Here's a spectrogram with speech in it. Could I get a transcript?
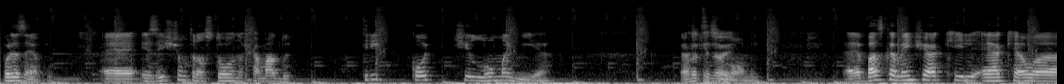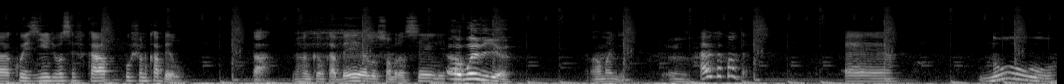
Por exemplo, é, existe um transtorno chamado tricotilomania. Eu acho que esse é o nome. É, basicamente é, aquele, é aquela coisinha de você ficar puxando cabelo. Tá. Arrancando cabelo, sobrancelha e tal. mania. É uma mania. Aí o que acontece? É, no,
